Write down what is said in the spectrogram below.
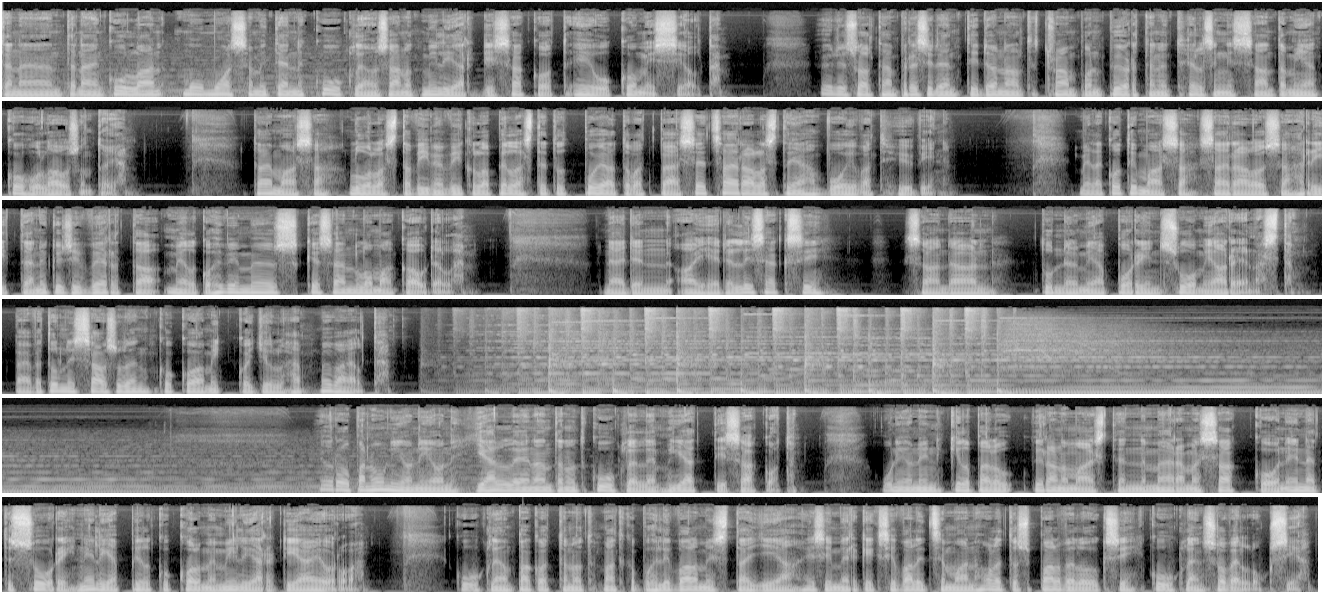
Tänään, tänään kuullaan muun muassa, miten Google on saanut miljardisakot EU-komissiolta. Yhdysvaltain presidentti Donald Trump on pyörtänyt Helsingissä antamiaan kohulausuntoja. Taimaassa luolasta viime viikolla pelastetut pojat ovat päässeet sairaalasta ja voivat hyvin. Meillä kotimaassa sairaaloissa riittää nykyisin vertaa melko hyvin myös kesän lomakaudella. Näiden aiheiden lisäksi saadaan tunnelmia Porin Suomi-areenasta. Päivätunnissa osuuden kokoa Mikko Jylhä. Hyvää iltaa. Euroopan unioni on jälleen antanut Googlelle jättisakot. Unionin kilpailuviranomaisten määrämä sakko on ennätyssuuri 4,3 miljardia euroa. Google on pakottanut matkapuhelinvalmistajia esimerkiksi valitsemaan oletuspalveluiksi Googlen sovelluksia.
